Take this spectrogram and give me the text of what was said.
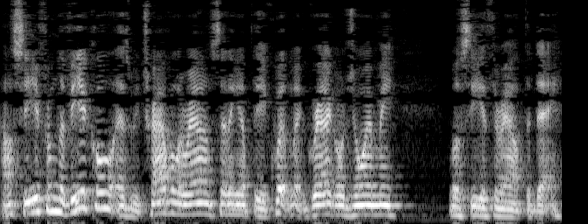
I'll see you from the vehicle as we travel around setting up the equipment. Greg will join me. We'll see you throughout the day.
